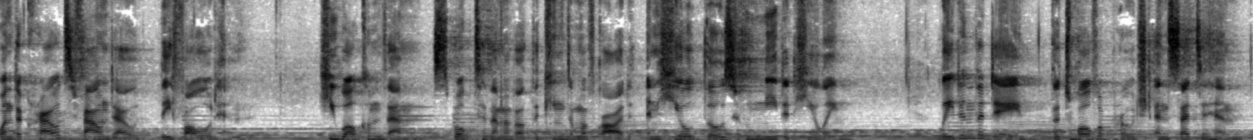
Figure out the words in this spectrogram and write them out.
When the crowds found out, they followed him. He welcomed them, spoke to them about the kingdom of God, and healed those who needed healing. Late in the day, the twelve approached and said to him,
